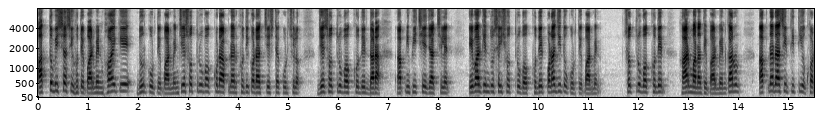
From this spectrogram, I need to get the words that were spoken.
আত্মবিশ্বাসী হতে পারবেন, ভয়কে দূর করতে পারবেন। যে শত্রুপক্ষরা আপনার ক্ষতি করার চেষ্টা করছিল, যে শত্রুপক্ষদের দ্বারা আপনি পিছিয়ে যাচ্ছিলেন, এবার কিন্তু সেই শত্রুপক্ষদের পরাজিত করতে পারবেন। শত্রুপক্ষদের হার মানাতে পারবেন। কারণ আপনার রাশির তৃতীয় ঘর।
